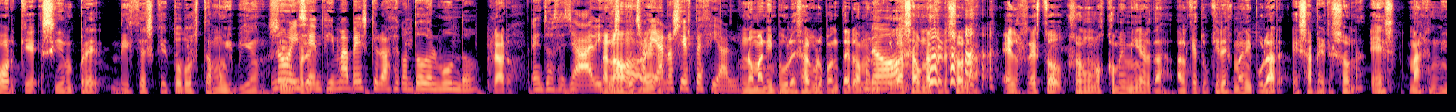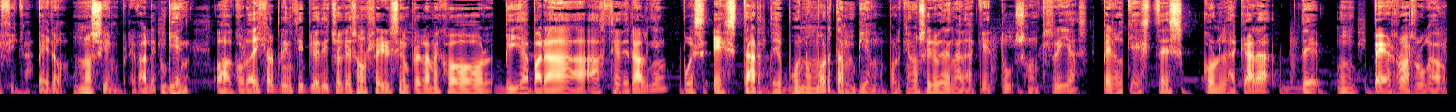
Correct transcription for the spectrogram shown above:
Porque siempre dices que todo está muy bien. No, y si encima ves que lo hace con todo el mundo, Claro. entonces ya dices, No, no, escúchame, ya no soy especial. No manipules al grupo entero, manipulas a una persona. El resto son unos come mierda. Al que tú quieres manipular, esa persona es magnífica, pero no siempre, ¿vale? Bien, ¿os acordáis que al principio he dicho que sonreír siempre es la mejor vía para acceder a alguien? Pues estar de buen humor también, porque no sirve de nada que tú sonrías, pero que estés con la cara de un perro arrugado,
